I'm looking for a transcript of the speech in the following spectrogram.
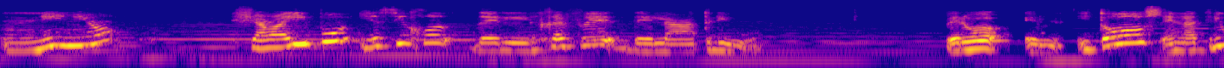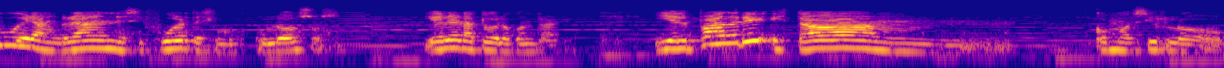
un niño, se llama Hippo y es hijo del jefe de la tribu. Pero, eh, y todos en la tribu eran grandes y fuertes y musculosos. Y él era todo lo contrario. Y el padre estaba, mm, ¿cómo decirlo?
